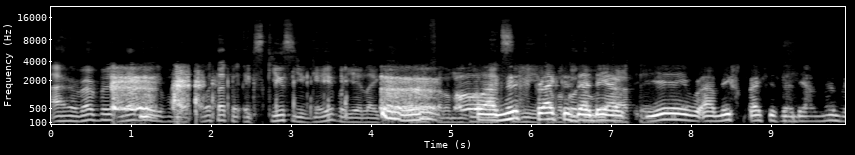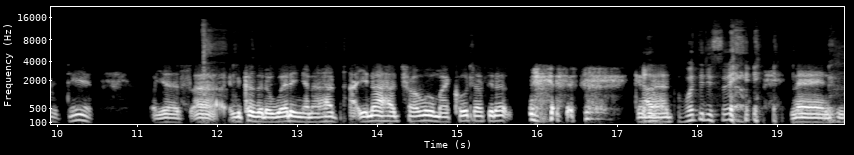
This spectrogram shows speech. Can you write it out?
I remember. I don't know like, what type of excuse you gave, but you're like, oh, oh I missed week. practice that day. I, yeah, I missed practice that day. I remember. Damn. Yes, uh, because of the wedding, and I had, you know, I had trouble with my coach after that. Cause um, I had, what did he say? man, he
